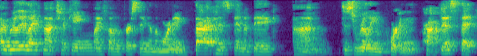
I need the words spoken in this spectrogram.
I really like not checking my phone first thing in the morning. That has been a big um, just really important practice that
